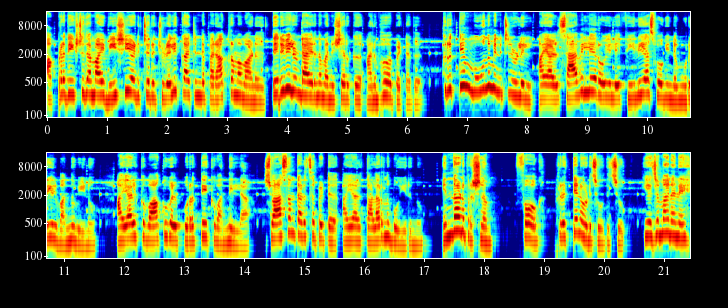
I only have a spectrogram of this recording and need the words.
അപ്രതീക്ഷിതമായി വീശിയടിച്ചൊരു ചുഴലിക്കാറ്റിന്റെ പരാക്രമമാണ് തെരുവിലുണ്ടായിരുന്ന മനുഷ്യർക്ക് അനുഭവപ്പെട്ടത്. കൃത്യം മൂന്ന് മിനിറ്റിനുള്ളിൽ അയാൾ സാവില്ലെ റോയിലെ ഫീലിയാസ് ഫോഗിന്റെ മുറിയിൽ വന്നു വീണു. അയാൾക്ക് വാക്കുകൾ പുറത്തേക്ക് വന്നില്ല. ശ്വാസം തടസ്സപ്പെട്ട് അയാൾ തളർന്നു പോയിരുന്നു. എന്താണ് പ്രശ്നം? ഫോഗ് ഭൃത്യനോട് ചോദിച്ചു. യജമാനനെ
